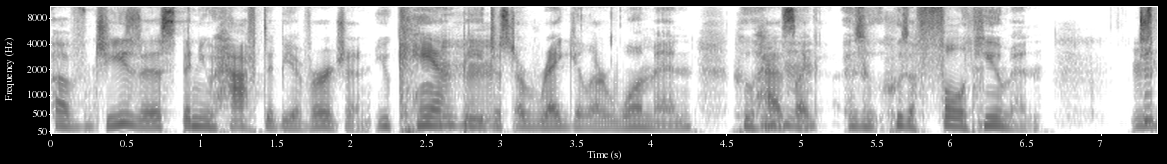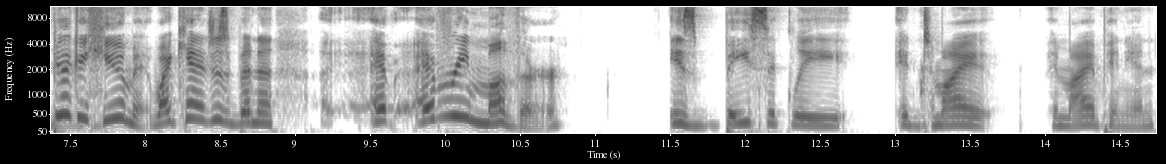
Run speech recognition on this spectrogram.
of Jesus then you have to be a virgin you can't be Mhm. just a regular woman who has Mhm. like who's, who's a full human just Mm-hmm. be like a human why can't it just been a every mother is basically into my in my opinion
